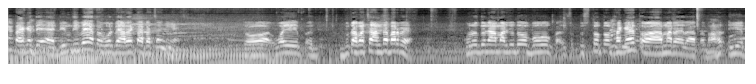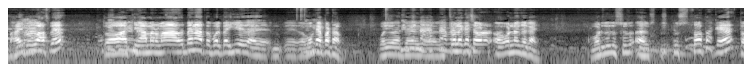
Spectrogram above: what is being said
একটাকে ডিম দিবে তো বলবে আরেকটা বাচ্চা নিয়ে তো ওই দুটা বাচ্চা আনতে পারবে? কোনো দিন আমার যদি বউ সুস্থ তো থাকে তো আমার ইয়ে ভাই বউ আসবে তো আর কি আমার মা আসবে না তো বলবে ইয়ে ওকে পাঠাও। ওই চলে গেছে অন্য জায়গায়। ওর যদি সুস্থ থাকে তো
